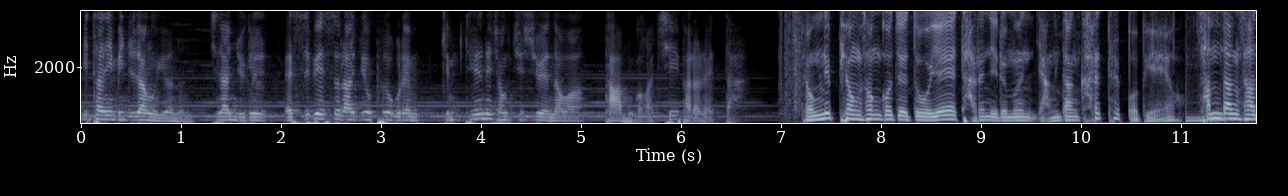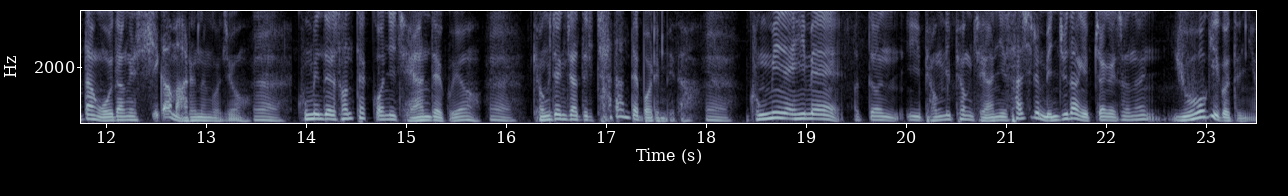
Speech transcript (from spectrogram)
이탄희 민주당 의원은 지난 6일 SBS 라디오 프로그램 김태현의 정치쇼에 나와 다음과 같이 발언했다. 병립형 선거제도의 다른 이름은 양당 카르텔법이에요. 음. 3당, 4당, 5당은 씨가 마르는 거죠. 예. 국민들의 선택권이 제한되고요. 예. 경쟁자들이 차단돼 버립니다. 예. 국민의힘의 어떤 이 병립형 제한이 사실은 민주당 입장에서는 유혹이거든요.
